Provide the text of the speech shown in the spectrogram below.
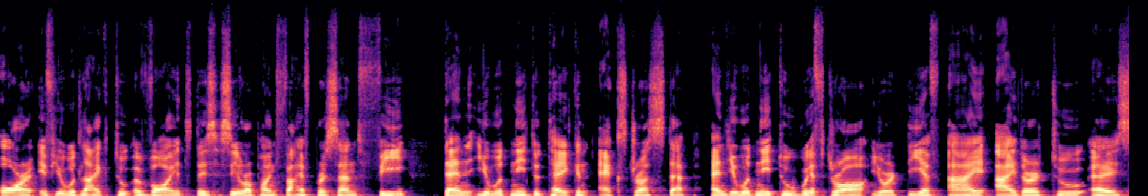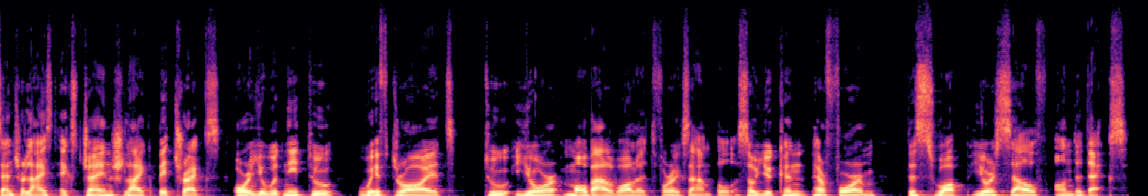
or if you would like to avoid this 0.5% fee, then you would need to take an extra step. And you would need to withdraw your DFI either to a centralized exchange like Bittrex, or you would need to withdraw it to your mobile wallet, for example, so you can perform the swap yourself on the DEX.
